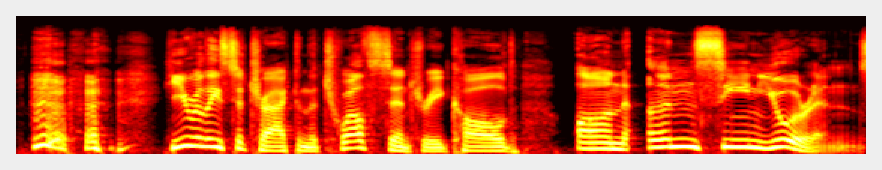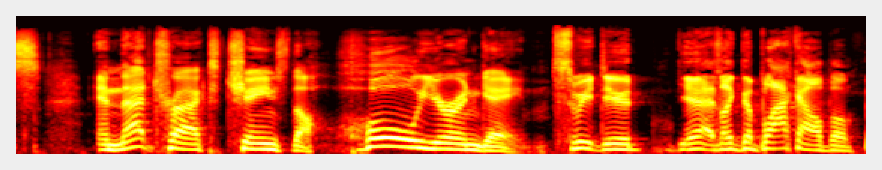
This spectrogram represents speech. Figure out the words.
he released a tract in the 12th century called On Unseen Urines. And that tract changed the whole urine game. Sweet dude. Yeah, like the Black Album.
